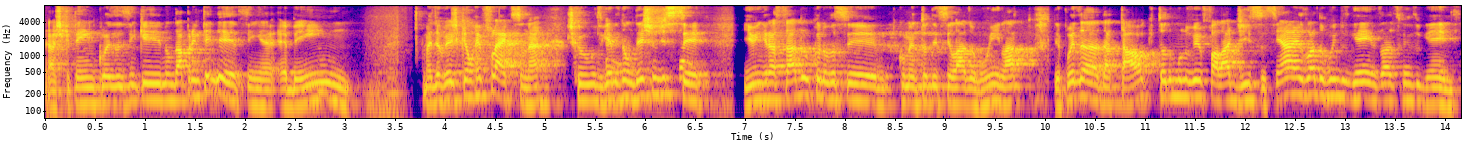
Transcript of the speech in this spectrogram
Acho que tem coisas assim que não dá para entender, assim. É, é bem Mas eu vejo que é um reflexo, né? Acho que os games não deixam de ser. E o engraçado, quando você comentou desse lado ruim, lá, depois da, da Talk, todo mundo veio falar disso, assim, ah, os lados ruins dos games, os lados ruins dos games.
